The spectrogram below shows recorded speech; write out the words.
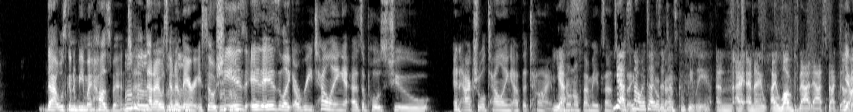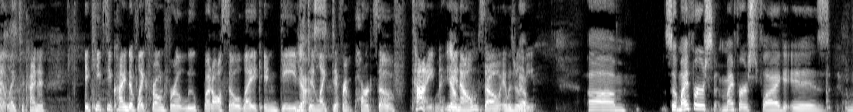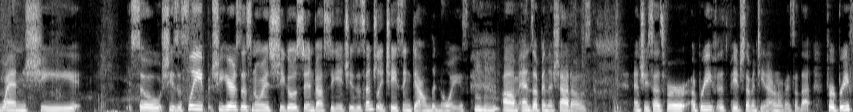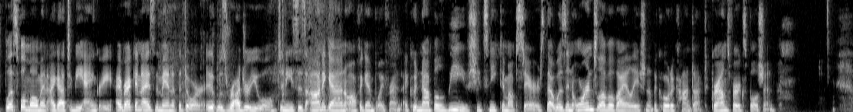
that was going to be my husband Mhm, that I was going to mhm, marry." So she mhm. is it is like a retelling as opposed to an actual telling at the time. I don't know if that made sense. yes but I- no it does okay. it does completely and i and i i loved that aspect of Yeah. it like to kind of it keeps you kind of like thrown for a loop but also like engaged Yes. in like different parts of time you know so it was really Yep. neat Um so my first my first flag is when she so she's asleep, she hears this noise, she goes to investigate. She's essentially chasing down the noise. Mhm. Um ends up in the shadows. And she says for a brief it's page 17. I don't know if I said that. For a brief blissful moment I got to be angry. I recognized the man at the door. It was Roger Ewell, Denise's on again, off again boyfriend. I could not believe she'd sneaked him upstairs. That was an orange level violation of the code of conduct, grounds for expulsion.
